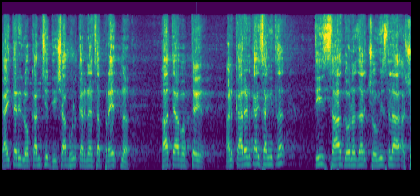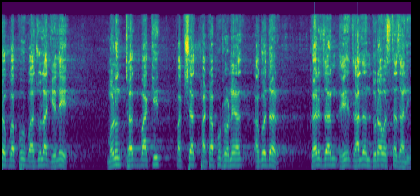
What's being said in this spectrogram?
काहीतरी लोकांची दिशाभूल करण्याचा प्रयत्न हा त्या बाबतीत. आणि कारण काय सांगितलं? तीस सहा दोन हजार चोवीसला अशोक बापू बाजूला गेले म्हणून थकबाकी पक्षात फाटाफूट होण्या अगोदर कर्जन हे झालं आणि दुरावस्था झाली.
